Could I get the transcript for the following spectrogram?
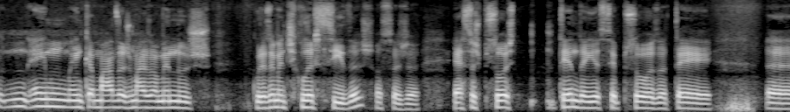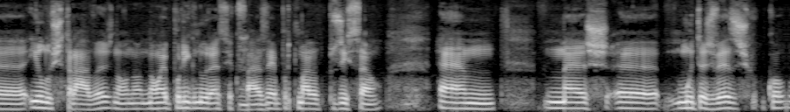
em, em camadas mais ou menos curiosamente esclarecidas, ou seja, essas pessoas tendem a ser pessoas até uh, ilustradas, não, não, não, é por ignorância que fazem, é por tomada de posição, um, mas uh, muitas vezes uh,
